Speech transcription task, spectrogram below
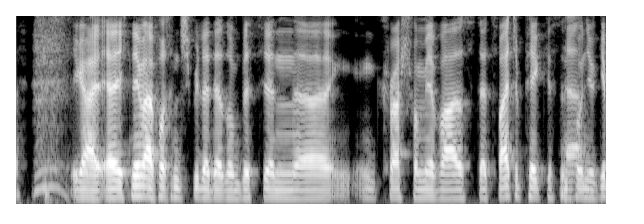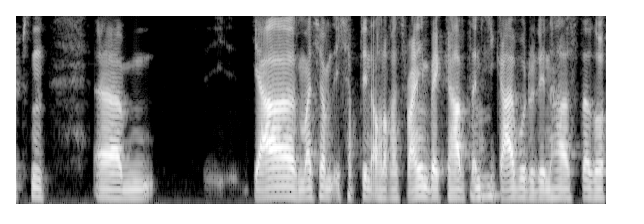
Egal, äh, ich nehme einfach einen Spieler, der so ein bisschen äh, ein Crush von mir war. der zweite Pick ist Antonio ja. Gibson. Ähm, ja, manchmal, ich habe den auch noch als Running Back gehabt, ist eigentlich mhm. egal, wo du den hast. Also,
